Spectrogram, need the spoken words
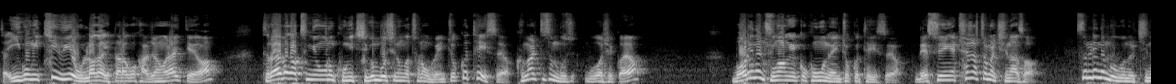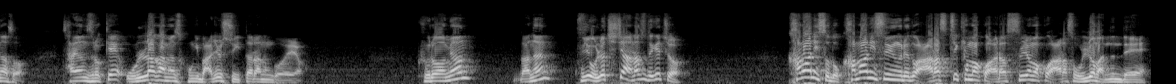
자, 이 공이 티 위에 올라가 있다고 가정을 할게요. 드라이버 같은 경우는 공이 지금 보시는 것처럼 왼쪽 끝에 있어요. 그 말 뜻은 무, 무엇일까요? 머리는 중앙에 있고 공은 왼쪽 끝에 있어요. 내 스윙의 최저점을 지나서 쓸리는 부분을 지나서 자연스럽게 올라가면서 공이 맞을 수 있다는 거예요. 그러면 나는 굳이 올려치지 않아도 되겠죠? 가만히 있어도 가만히 스윙을 해도 알아서 찍혀 맞고 알아서 쓸려 맞고 알아서 올려 맞는데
